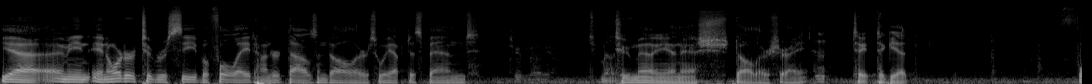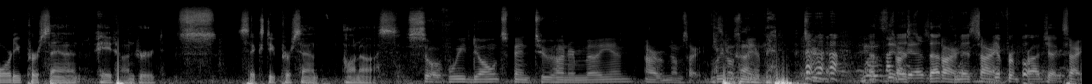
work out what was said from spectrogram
Yeah, I mean, in order to receive a full $800,000, we have to spend 2 million. 2 million. two million-ish dollars, right? Hmm. To, to get 40%, 800, 60% on us. So if we don't spend 200 million, or, no, I'm sorry, we don't spend. 200 two- That's sorry, that's sorry, sorry. different project. Sorry,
